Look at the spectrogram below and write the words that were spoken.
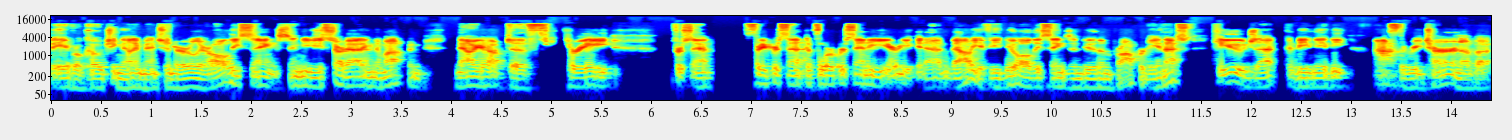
behavioral coaching that I mentioned earlier, all these things. And you start adding them up, and now you're up to 3%, 3% to 4% a year. You can add value if you do all these things and do them properly. And that's huge. That could be maybe half the return of a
